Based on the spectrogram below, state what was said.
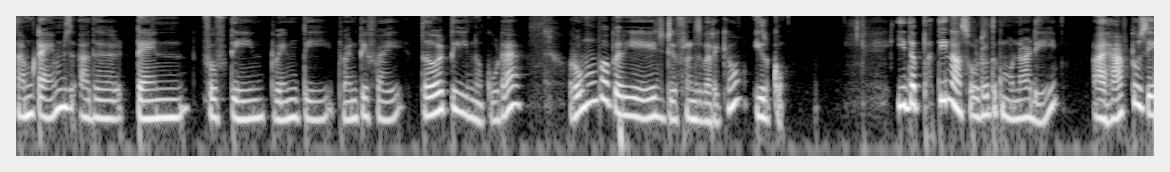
சம்டைம்ஸ் அது ten fifteen twenty twenty five தேர்ட்டின்னு கூட ரொம்ப பெரிய ஏஜ் டிஃப்ரென்ஸ் வரைக்கும் இருக்கும். இதை பற்றி நான் சொல்கிறதுக்கு முன்னாடி I have to say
